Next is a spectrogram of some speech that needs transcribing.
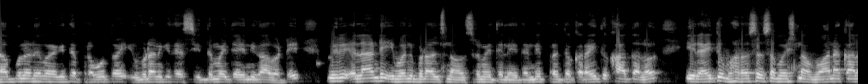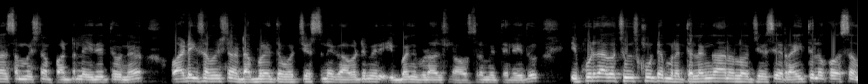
డబ్బులు అనేది మనకైతే ప్రభుత్వం ఇవ్వడానికి అయితే సిద్ధమైతే అయింది కాబట్టి మీరు ఎలాంటి ఇబ్బంది పడాల్సిన అవసరం అయితే లేదండి. ప్రతి ఒక్క రైతు ఖాతాలో ఈ రైతు భరోసా సంబంధించిన వానాకాలం సంబంధించిన పంటలు ఏదైతే ఉన్నాయో వాటికి సంబంధించిన డబ్బులు అయితే వచ్చేస్తున్నాయి కాబట్టి మీరు ఇబ్బంది పడాల్సిన అవసరం అయితే లేదు. ఇప్పుడు దాకా చూసుకుంటే మన తెలంగాణలో వచ్చేసి రైతుల కోసం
